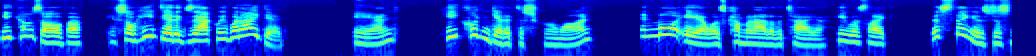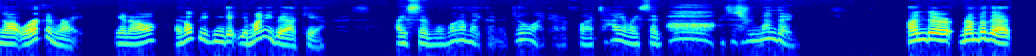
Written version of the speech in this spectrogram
He comes over. So he did exactly what I did. And he couldn't get it to screw on and more air was coming out of the tire. He was like, This thing is just not working right. You know, I hope you can get your money back here. I said, Well, what am I going to do? I got a flat tire. I said, Oh, I just remembered. Under, remember that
